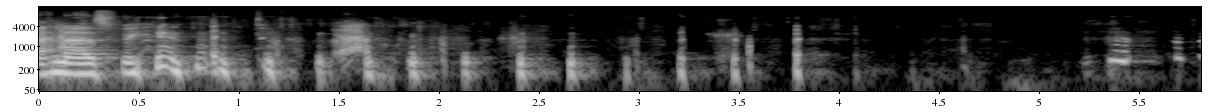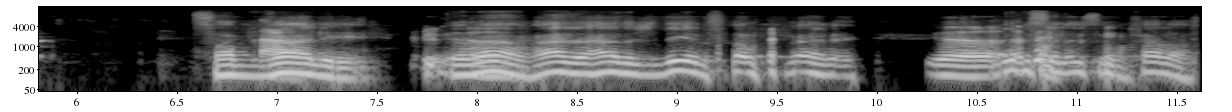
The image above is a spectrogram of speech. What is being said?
إحنا آسفين. صب فالي. تمام. هذا هذا جديد صب فالي. لبس الاسم خلاص.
